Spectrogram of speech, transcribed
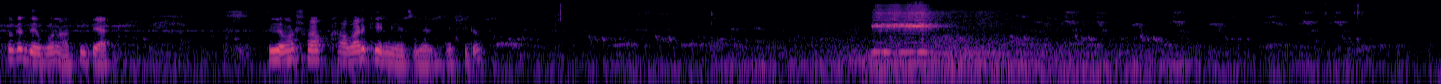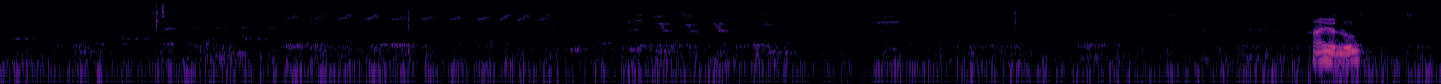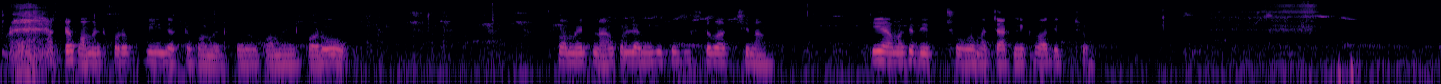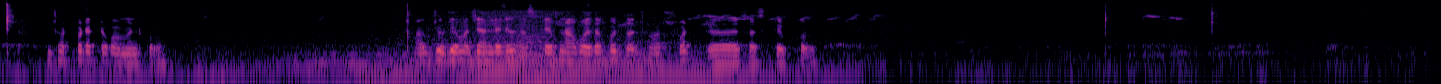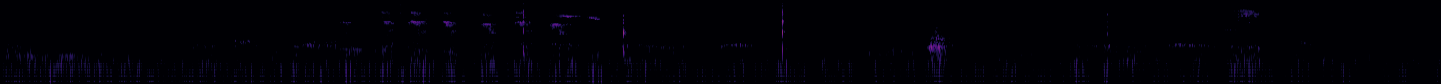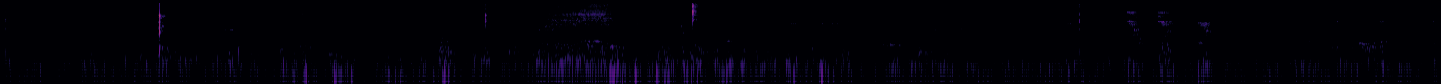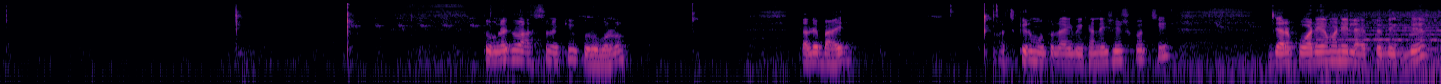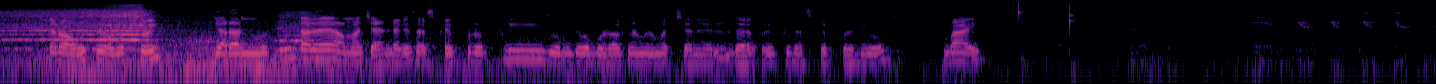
তোকে দেবো না, তুই দেখ। তুই আমার সব খাবার খেয়ে নিয়েছিস আজকে, শিরো। হাই হ্যালো একটা কমেন্ট করো প্লিজ একটা কমেন্ট করো কমেন্ট করো। কমেন্ট না করলে আমি কিছু বুঝতে পারছি না। কে আমাকে দেখছ? আমার চাটনি খাওয়া দেখছ? ঝটপট একটা কমেন্ট করো। আর যদি আমার চ্যানেলটাকে সাবস্ক্রাইব না করে থাকো, তো ঝটপট সাবস্ক্রাইব করো। তোমরা কেউ আসছো না, কি করব বলো? তাহলে বাই আজকের মতো লাইভ এখানে শেষ করছি। যারা পরে আমার এই লাইভটা দেখবে, তারা অবশ্যই অবশ্যই যারা নতুন, তারা আমার চ্যানেলটাকে সাবস্ক্রাইব করো। প্লিজ ওম দেবা ব্লগ নামে আমার চ্যানেল দয়া করে একটু সাবস্ক্রাইব করে দিও। বাই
